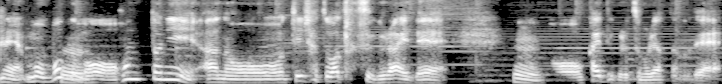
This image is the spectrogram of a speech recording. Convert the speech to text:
い。ね、もう僕も本当に、あの、T シャツ渡すぐらいで、うん。帰ってくるつもりだったので、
